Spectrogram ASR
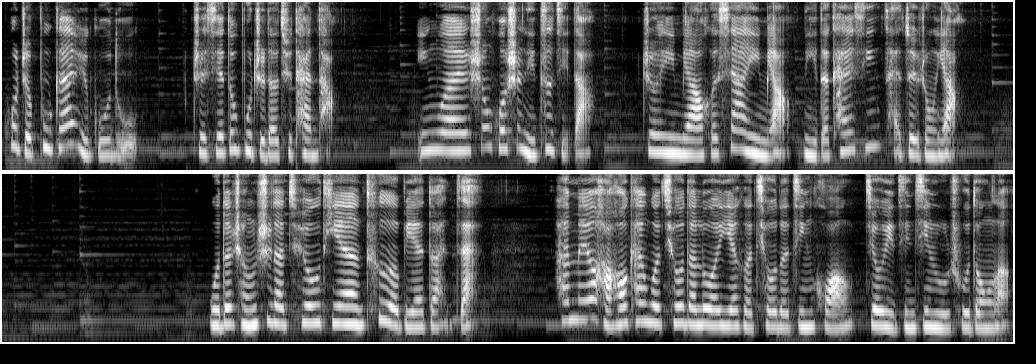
或者不甘于孤独，这些都不值得去探讨。因为生活是你自己的，这一秒和下一秒，你的开心才最重要。我的城市的秋天特别短暂。还没有好好看过秋的落叶和秋的金黄，就已经进入初冬了。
